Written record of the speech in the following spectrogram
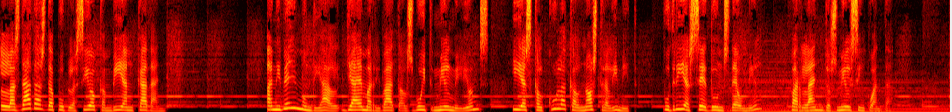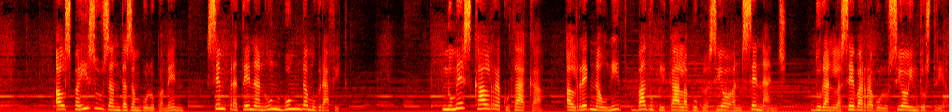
Les dades de població canvien cada any. A nivell mundial ja hem arribat als 8.000 milions i es calcula que el nostre límit podria ser d'uns 10.000 per l'any 2050. Els països en desenvolupament sempre tenen un boom demogràfic. Només cal recordar que el Regne Unit va duplicar la població en 100 anys durant la seva revolució industrial.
